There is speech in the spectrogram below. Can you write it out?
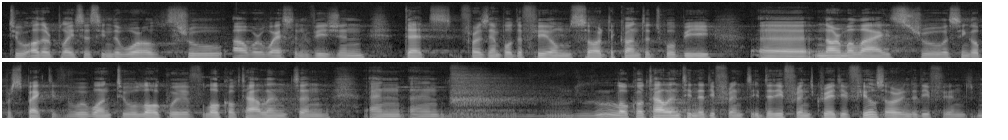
to other places in the world through our Western vision that, for example, the films or the content will be uh, normalized through a single perspective. We want to work with local talent and, and, and local talent in the different in the different creative fields or in the different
